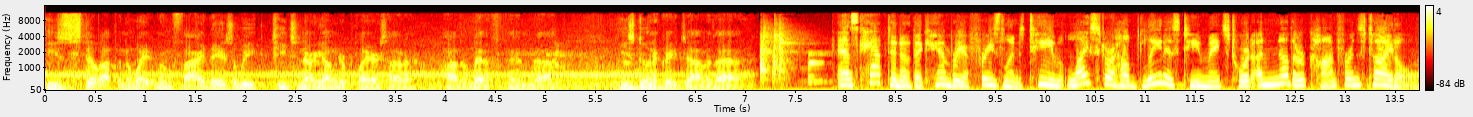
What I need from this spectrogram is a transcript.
he's still up in the weight room five days a week teaching our younger players how to how to lift, and uh, he's doing a great job of that. As captain of the Cambria Friesland team, Lystra helped lead his teammates toward another conference title.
